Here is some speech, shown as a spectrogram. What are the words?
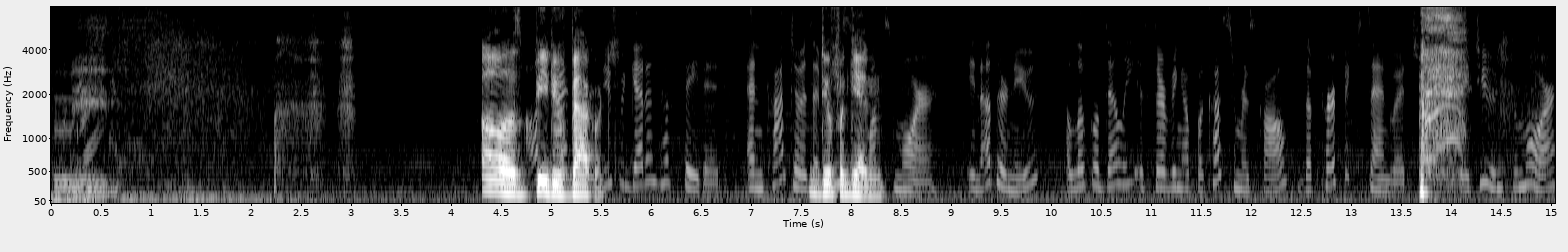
Believe. Oh, it's All Bidoof signs backwards. of Doofageddon have faded, and Kanto is at once more. In other news, a local deli is serving up what customers call the perfect sandwich. Stay tuned for more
